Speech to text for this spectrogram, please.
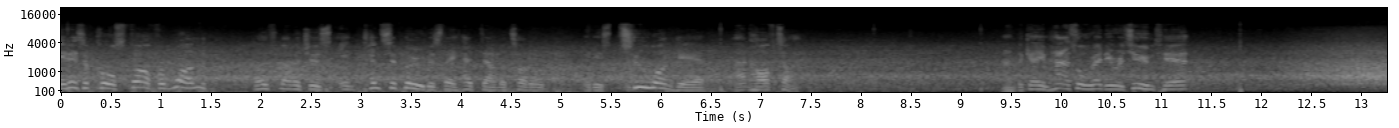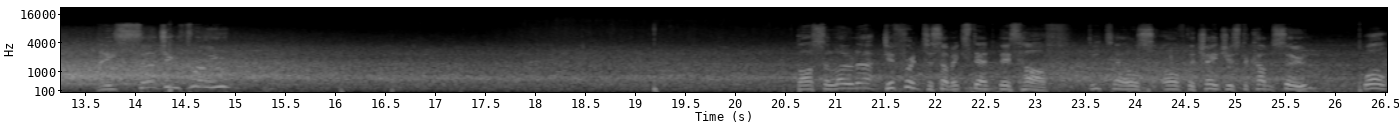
It is, of course, far from one. Both managers in pensive mood as they head down the tunnel. It is 2-1 here at half-time. And the game has already resumed here. And he's searching through. Barcelona different to some extent this half. Details of the changes to come soon. Well,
